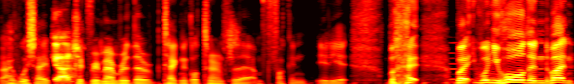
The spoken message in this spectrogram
I wish I Gotcha. could remember the technical terms for that. I'm a fucking idiot, but but when you hold in the button,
